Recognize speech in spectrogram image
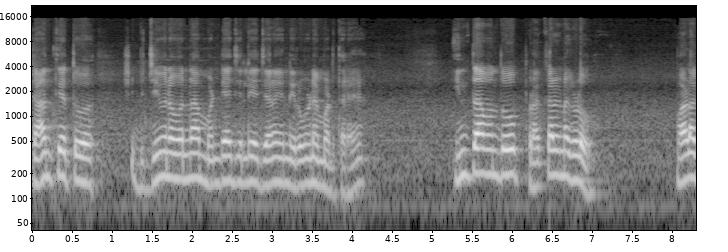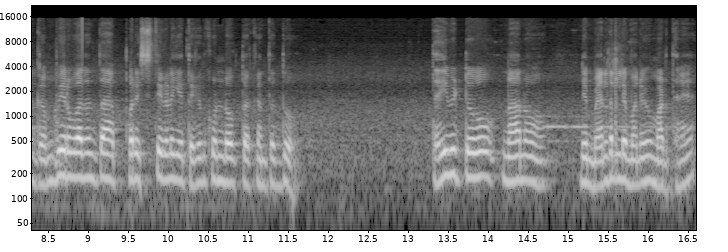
ಶಾಂತಿಯ ತೋ ಜೀವನವನ್ನು ಮಂಡ್ಯ ಜಿಲ್ಲೆಯ ಜನ ನಿರ್ವಹಣೆ ಮಾಡ್ತಾರೆ. ಇಂಥ ಒಂದು ಪ್ರಕರಣಗಳು ಭಾಳ ಗಂಭೀರವಾದಂಥ ಪರಿಸ್ಥಿತಿಗಳಿಗೆ ತೆಗೆದುಕೊಂಡು ಹೋಗ್ತಕ್ಕಂಥದ್ದು. ದಯವಿಟ್ಟು ನಾನು ನಿಮ್ಮೆಲ್ಲರಲ್ಲಿ ಮನವಿ ಮಾಡ್ತೇನೆ.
